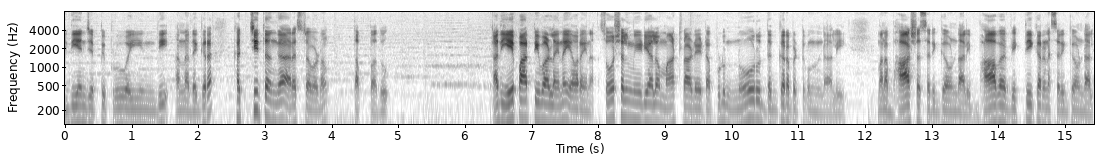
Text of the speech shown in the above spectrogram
ఇది అని చెప్పి ప్రూవ్ అయ్యింది అన్న దగ్గర ఖచ్చితంగా అరెస్ట్ అవ్వడం తప్పదు. అది ఏ పార్టీ వాళ్ళైనా ఎవరైనా. సోషల్ మీడియాలో మాట్లాడేటప్పుడు నోరు దగ్గర పెట్టుకుని ఉండాలి. మన భాష సరిగ్గా ఉండాలి భావ వ్యక్తీకరణ సరిగ్గా ఉండాలి.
